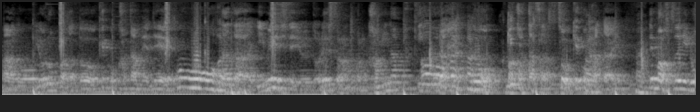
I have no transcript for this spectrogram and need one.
あのヨーロッパだと結構硬めで、おーなんかイメージで言うとレストランとかの紙ナプキンぐらいの、まあ、硬さ。そう結構硬い、はい。でまあ普通にロ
